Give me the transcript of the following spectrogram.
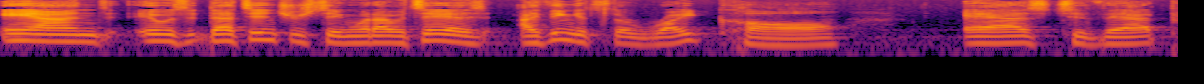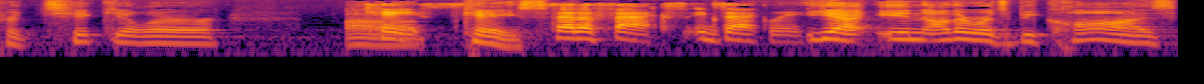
And it was that's interesting. What I would say is I think it's the right call as to that particular uh, case. Case set of facts, exactly. Yeah. In other words, because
